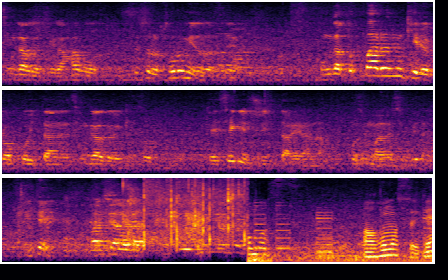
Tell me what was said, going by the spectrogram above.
생각을 제가 하고 스스로 소름이 돋았어요. 뭔가 똑바른 길을 걷고 있다는 생각을 계속 되새길 수 있다 해야 하나 고생 많으십니다. 아 호머스 이게?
